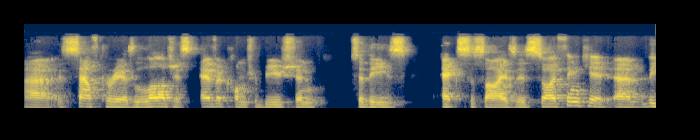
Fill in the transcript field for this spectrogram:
Uh, it's South Korea's largest ever contribution to these exercises. So I think it um, the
